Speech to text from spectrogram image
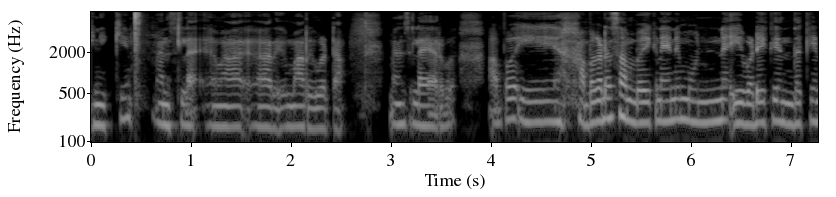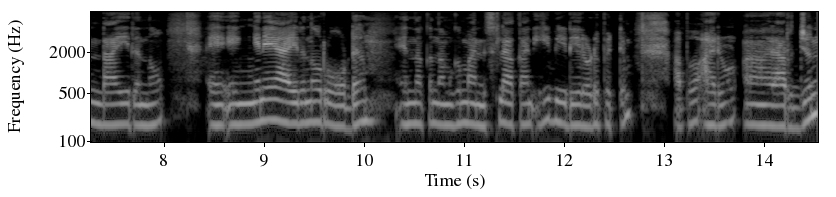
എനിക്ക് മനസ്സിലായ അറിവ് കേട്ടോ. മനസ്സിലായ അറിവ്. അപ്പോൾ ഈ അപകടം സംഭവിക്കുന്നതിന് മുന്നേ ഇവിടെയൊക്കെ എന്തൊക്കെ ഉണ്ടായിരുന്നു എങ്ങനെയായിരുന്നു റോഡ് എന്നൊക്കെ നമുക്ക് മനസ്സിലാക്കാൻ ഈ വീഡിയോയിലൂടെ പറ്റും. അപ്പോൾ അരുൺ അർജുൻ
